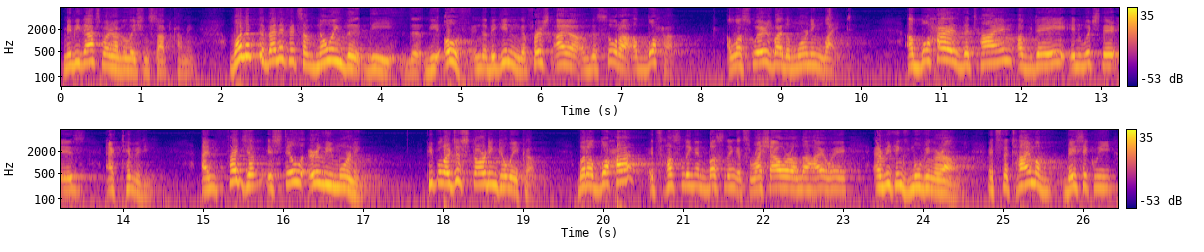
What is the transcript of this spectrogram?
Maybe that's why revelation stopped coming. One of the benefits of knowing the, the, the, the oath in the beginning, the first ayah of the surah, Ad-Duha, Allah swears by the morning light. Ad-Duha is the time of day in which there is activity. Al-Fajr is still early morning. People are just starting to wake up. But al-duha, it's hustling and bustling, it's rush hour on the highway, everything's moving around. It's the time of, basically,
